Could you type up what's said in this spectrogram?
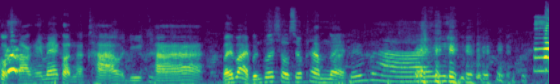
กดตังค์ให้แม่ก่อนนะคะสวัสดีค่ะ บ๊ายบายเพื่อนๆโซเชียลแคมหน่อย บ๊ายบาย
